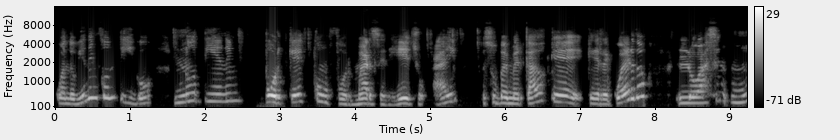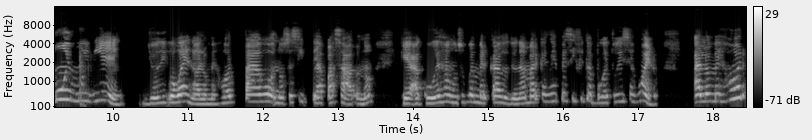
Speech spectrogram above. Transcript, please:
Cuando vienen contigo, no tienen por qué conformarse. De hecho, hay supermercados que, que recuerdo lo hacen muy, muy bien yo digo, bueno, a lo mejor pago, no sé si te ha pasado, ¿no? Que acudes a un supermercado de una marca en específica porque tú dices, bueno, a lo mejor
